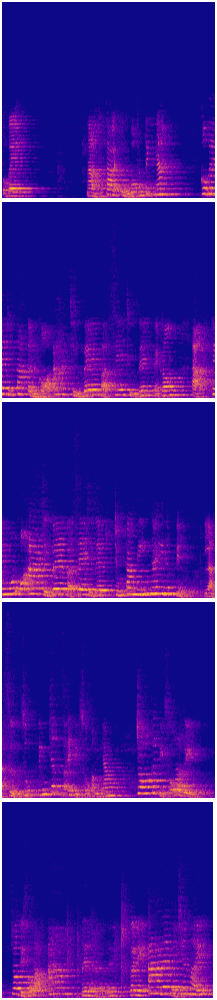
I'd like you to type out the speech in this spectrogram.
Câu b. Nào, chúng ta lại cùng cô phân tích nhé câu b chúng ta cần có a trừ b và c trừ d, phải không? À thế muốn có a trừ b và c trừ d, chúng ta nghĩ ngay đến việc là sử dụng tính chất dãy tỷ số bằng nhau. Cho cái tỷ số là gì? Cho tỷ số là a, đây là phải là b. Vậy thì a đây phải trên mấy?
